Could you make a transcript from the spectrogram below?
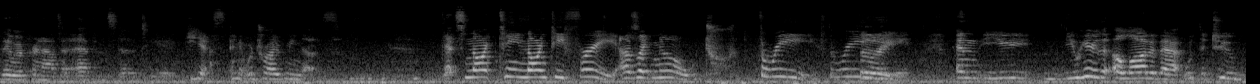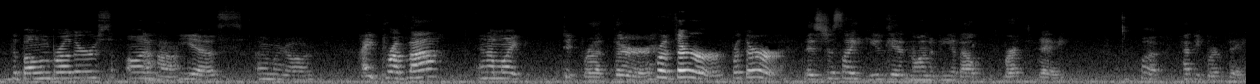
They would pronounce an F instead of TH. yes, and it would drive me nuts. That's 1993. I was like, no, three, three, Three. And you you hear that a lot of that with the two the Bone Brothers on. Uh-huh. Yes. Oh my God. Hey, brother. And I'm like, Brother. brother, brother. It's just like you getting on to me about birthday. What? Happy birthday.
